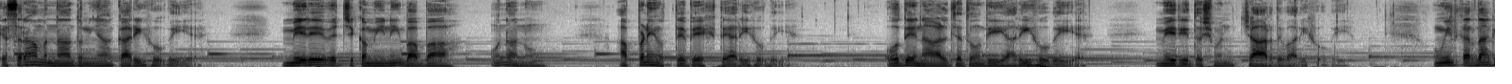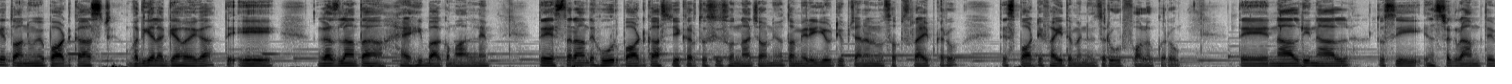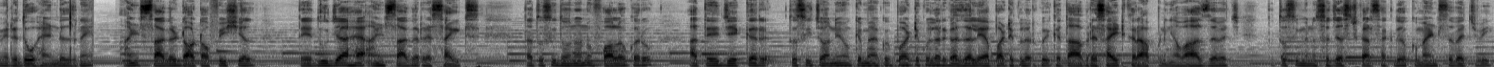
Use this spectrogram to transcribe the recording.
ਕਿਸਰਾ ਮੰਨਾ ਦੁਨੀਆਕਾਰੀ ਹੋ ਗਈ ਹੈ? ਮੇਰੇ ਵਿੱਚ ਕਮੀ ਨਹੀਂ ਬਾਬਾ। ਉਹਨਾਂ ਨੂੰ ਆਪਣੇ ਉੱਤੇ ਬੇਖਤਿਆਰੀ ਹੋ ਗਈ ਹੈ। ਉਹਦੇ ਨਾਲ ਜਦੋਂ ਦੀ ਯਾਰੀ ਹੋ ਗਈ ਹੈ, ਮੇਰੀ ਦੁਸ਼ਮਣ ਚਾਰ ਦੀਵਾਰੀ ਹੋ ਗਈ ਹੈ। ਉਮੀਦ ਕਰਦਾ ਕਿ ਤੁਹਾਨੂੰ ਇਹ ਪੋਡਕਾਸਟ ਵਧੀਆ ਲੱਗਿਆ ਹੋਵੇਗਾ ਤੇ ਇਹ ਗਜ਼ਲਾਂ ਤਾਂ ਹੈ ਹੀ ਬਾਕਮਾਲ ਨੇ। ਤੇ ਇਸ ਤਰ੍ਹਾਂ ਦੇ ਹੋਰ ਪੋਡਕਾਸਟ ਜੇਕਰ ਤੁਸੀਂ ਸੁਣਨਾ ਚਾਹੁੰਦੇ ਹੋ ਤਾਂ ਮੇਰੇ YouTube ਚੈਨਲ ਨੂੰ ਸਬਸਕ੍ਰਾਈਬ ਕਰੋ ਤੇ Spotify ਤੇ ਮੈਨੂੰ ਜ਼ਰੂਰ ਫੋਲੋ ਕਰੋ। ਤੇ ਨਾਲ ਦੀ ਨਾਲ ਤੁਸੀਂ Instagram ਤੇ ਮੇਰੇ ਦੋ ਹੈਂਡਲਸ ਨੇ anshsagar.official ਤੇ ਦੂਜਾ ਹੈ anshsagar recites ਤਾਂ ਤੁਸੀਂ ਦੋਨਾਂ ਨੂੰ ਫੋਲੋ ਕਰੋ ਅਤੇ ਜੇਕਰ ਤੁਸੀਂ ਚਾਹੁੰਦੇ ਹੋ ਕਿ ਮੈਂ ਕੋਈ ਪਾਰਟਿਕੂਲਰ ਗਜ਼ਲ ਜਾਂ ਪਾਰਟਿਕੂਲਰ ਕੋਈ ਕਿਤਾਬ ਰੈਸਾਈਟ ਕਰਾਂ ਆਪਣੀ ਆਵਾਜ਼ ਦੇ ਵਿੱਚ, ਤਾਂ ਤੁਸੀਂ ਮੈਨੂੰ ਸੁਜੈਸਟ ਕਰ ਸਕਦੇ ਹੋ ਕਮੈਂਟਸ ਦੇ ਵਿੱਚ ਵੀ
